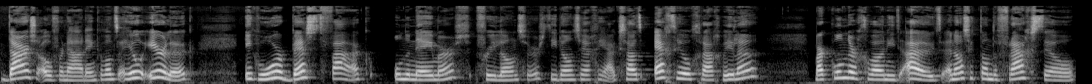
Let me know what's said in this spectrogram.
Daar eens over nadenken. Want heel eerlijk, ik hoor best vaak ondernemers, freelancers, die dan zeggen: Ja, ik zou het echt heel graag willen. Maar kon er gewoon niet uit. En als ik dan de vraag stel:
